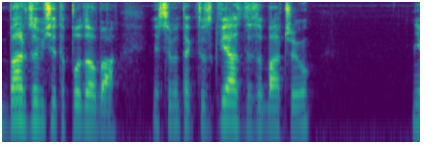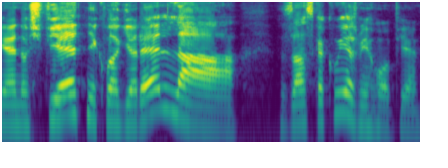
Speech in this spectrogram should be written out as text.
Bardzo mi się to podoba. Jeszcze bym tak to z gwiazdy zobaczył. Nie no, świetnie, Quagliarella! Zaskakujesz mnie, chłopie.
